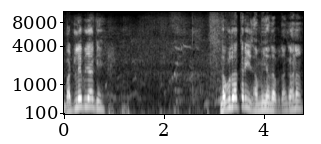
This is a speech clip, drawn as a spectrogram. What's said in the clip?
ਵੱਢ ਲੈ ਭਜਾ ਕੇ? ਨਬੂ ਦਾ ਘਰੀ ਸਾਂਭੀ ਜਾਂਦਾ ਪਤੰਗ ਹਨਾ?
